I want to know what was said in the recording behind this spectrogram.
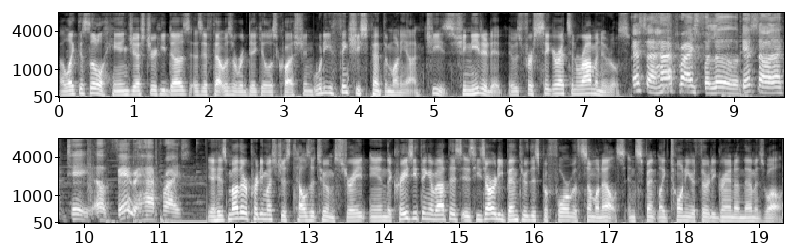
I like this little hand gesture he does as if that was a ridiculous question. What do you think she spent the money on? Jeez, she needed it. It was for cigarettes and ramen noodles. That's a high price for love. That's all I can tell you. A very high price. Yeah, his mother pretty much just tells it to him straight, and the crazy thing about this is he's already been through this before with someone else and spent like 20 or 30 grand on them as well.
